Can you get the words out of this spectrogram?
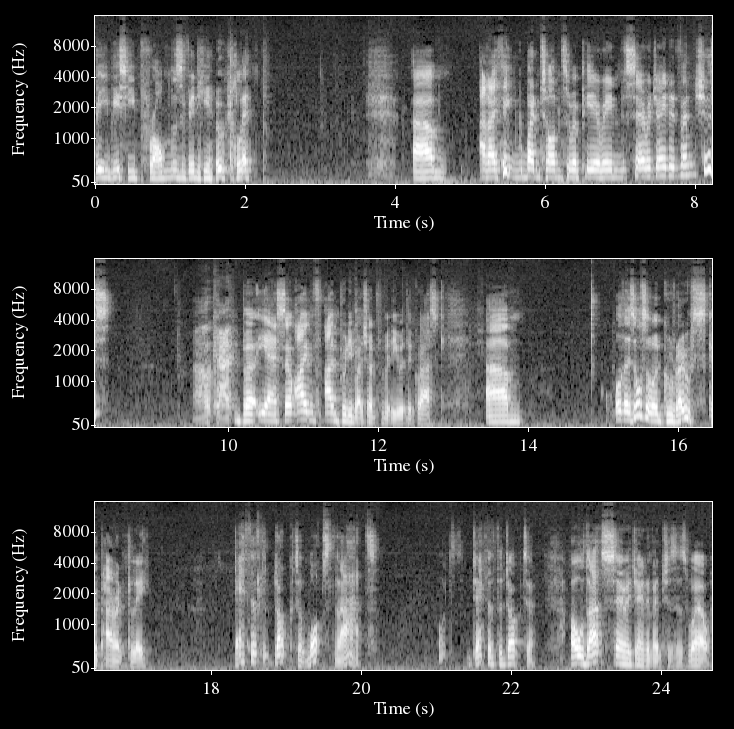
BBC Proms video clip. Um, and I think went on to appear in Sarah Jane Adventures. Okay. But yeah, so I'm I'm pretty much unfamiliar with the Grask. Um, well, there's also a Grosk apparently. Death of the Doctor. What's that? What's Death of the Doctor? Oh, that's Sarah Jane Adventures as well.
